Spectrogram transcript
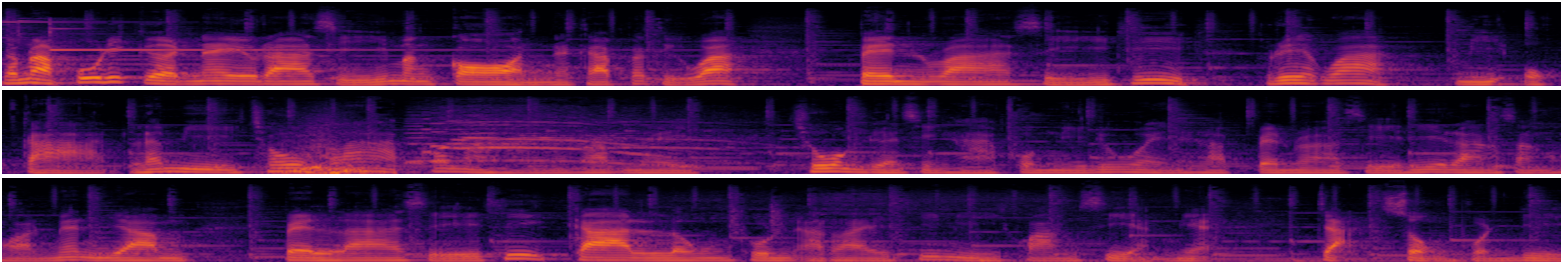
สำหรับผู้ที่เกิดในราศีมังกรนะครับก็ถือว่าเป็นราศีที่เรียกว่ามีโอกาสและมีโชคลาภเข้ามานะครับใน ช่วงเดือนสิงหาคมนี้ด้วยนะครับ เป็นราศีที่รางสังหรณ์แม่นยำ เป็นราศีที่การลงทุนอะไรที่มีความเสี่ยงเนี่ยจะส่งผลดี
